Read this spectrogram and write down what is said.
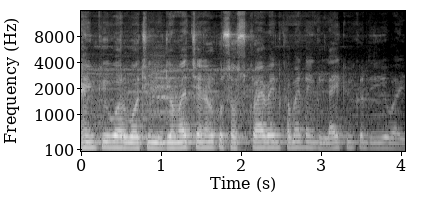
thank you for watching video हमारे चैनल को subscribe and comment and like भी कर दीजिए भाई।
